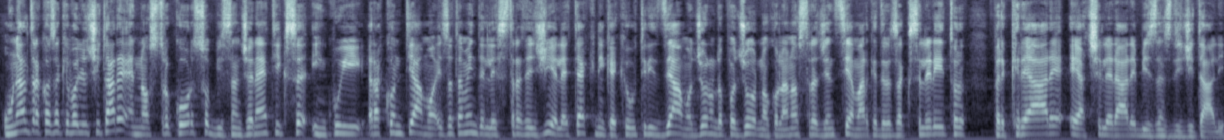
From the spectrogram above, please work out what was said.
Un'altra cosa che voglio citare è il nostro corso Business Genetics in cui raccontiamo esattamente le strategie, le tecniche che utilizziamo giorno dopo giorno con la nostra agenzia Marketers Accelerator per creare e accelerare business digitali.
